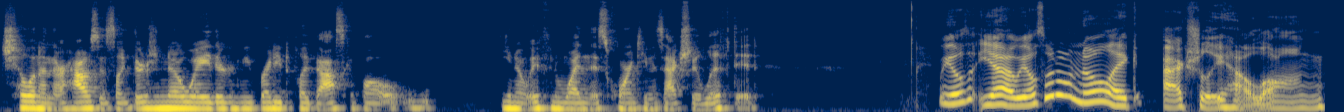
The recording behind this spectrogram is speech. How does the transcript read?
chilling in their houses. Like, there's no way they're gonna be ready to play basketball, you know, if and when this quarantine is actually lifted. We also yeah, we also don't know like actually how long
